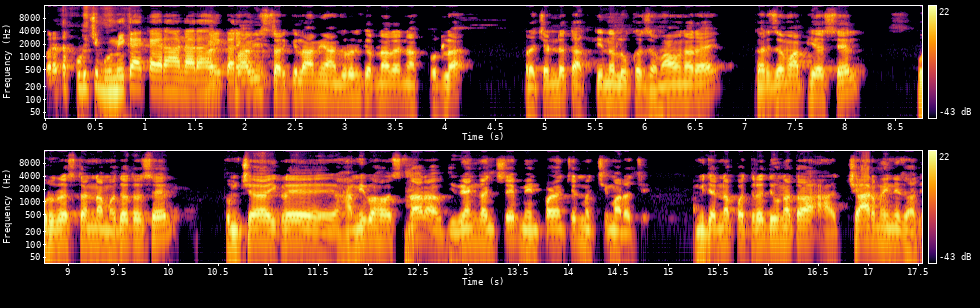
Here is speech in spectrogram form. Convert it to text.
बरं आता पुढची भूमिका काय राहणार आहे? बावीस तारखेला आम्ही आंदोलन करणार आहे नागपूरला. प्रचंड ताकदीनं लोक जमा होणार आहे. कर्जमाफी असेल पूरग्रस्तांना मदत असेल तुमच्या इकडे हमीभाव असणार दिव्यांगांचे मेंढपाळांचे मच्छीमाराचे. आम्ही त्यांना पत्र देऊन आता चार महिने झाले.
